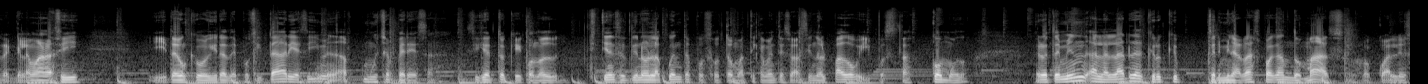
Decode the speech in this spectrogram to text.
reclamar así y tengo que volver a depositar y así me da mucha pereza. es cierto que cuando si tienes el dinero en la cuenta, pues automáticamente se va haciendo el pago y pues está cómodo. Pero también a la larga creo que terminarás pagando más, lo cual es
